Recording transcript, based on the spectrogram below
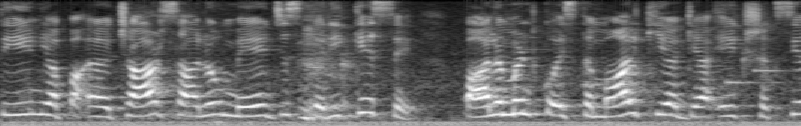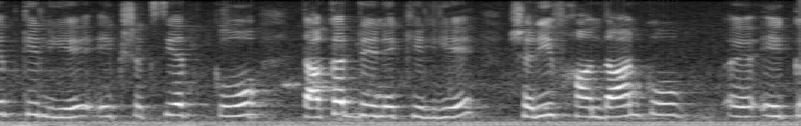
تین یا چار سالوں میں جس طریقے سے پارلیمنٹ کو استعمال کیا گیا ایک شخصیت کے لیے، ایک شخصیت کو طاقت دینے کے لیے، شریف خاندان کو ایک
